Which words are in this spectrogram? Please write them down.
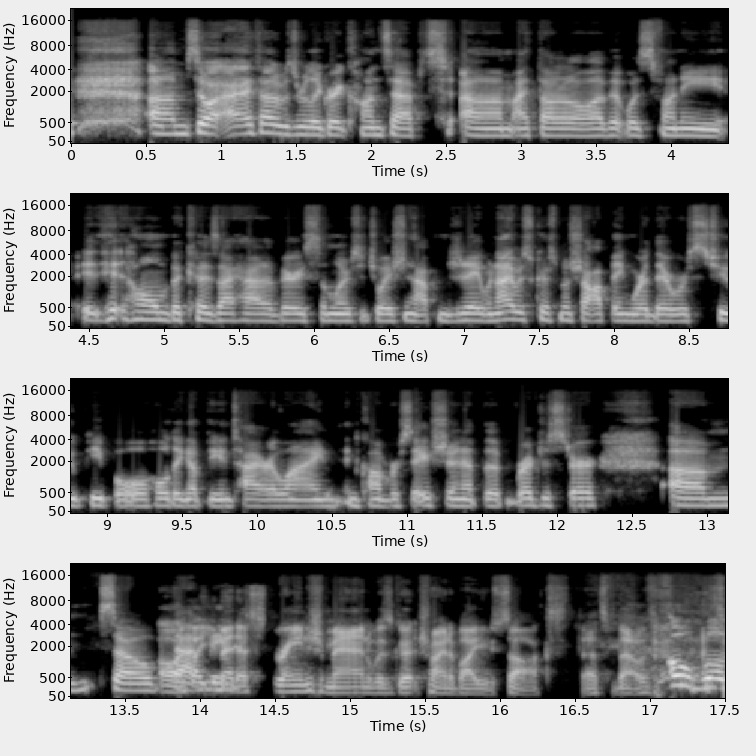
um, so I, thought it was a really great concept. Um, I thought a lot of it was funny. It hit home because I had a very similar situation happen today when I was Christmas shopping, where there was two people holding up the entire line in conversation at the register. Um, so oh, I thought you meant a strange man was good, trying to buy you socks. That's that was. Oh well,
